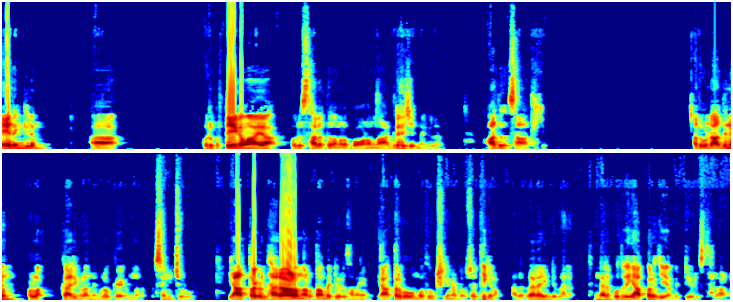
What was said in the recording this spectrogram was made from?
ഏതെങ്കിലും ഒരു പ്രത്യേകമായ ഒരു സ്ഥലത്ത് നമ്മൾ പോകണം എന്ന് ആഗ്രഹിച്ചിട്ടുണ്ടെങ്കിൽ അത് സാധിക്കും. അതുകൊണ്ട് അതിനും ഉള്ള കാര്യങ്ങൾ എന്തെങ്കിലുമൊക്കെ ഒന്ന് ശ്രമിച്ചോളൂ. യാത്രകൾ ധാരാളം നടത്താൻ പറ്റിയ ഒരു സമയം. യാത്ര പോകുമ്പോൾ സൂക്ഷിക്കണമല്ലോ ശ്രദ്ധിക്കണം. അത് വേറെ അതിന്റെ ഫലം. എന്നാലും പൊതുവെ യാത്ര ചെയ്യാൻ പറ്റിയ ഒരു സ്ഥലമാണ്.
